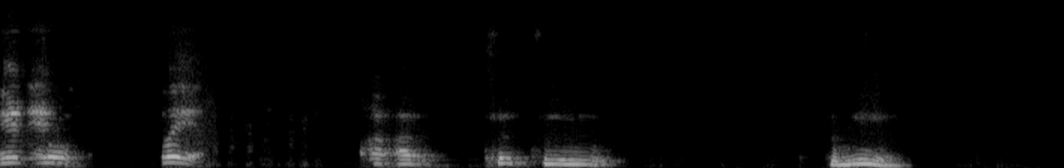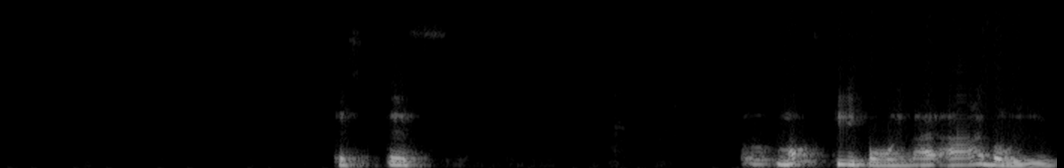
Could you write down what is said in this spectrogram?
And and Well, go ahead. I, I, to, to, to me, it's, it's, most people, when I, I believe,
